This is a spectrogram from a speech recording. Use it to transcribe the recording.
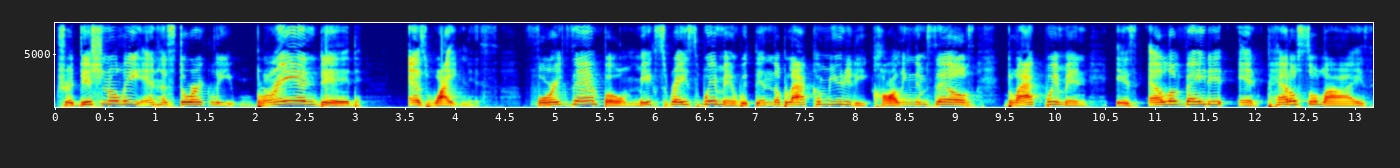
traditionally and historically branded as whiteness. For example mixed race women within the black community calling themselves black women is elevated and pedestalized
